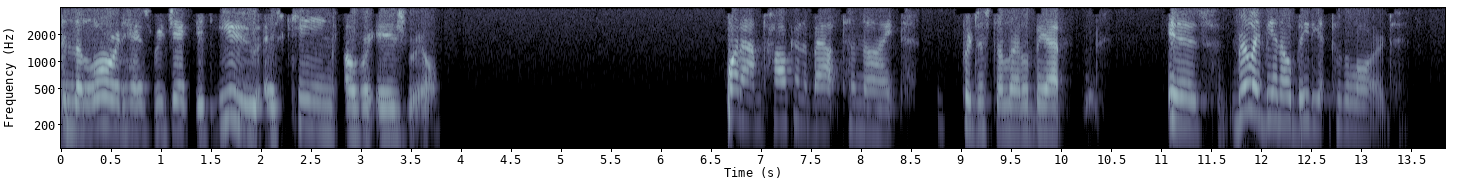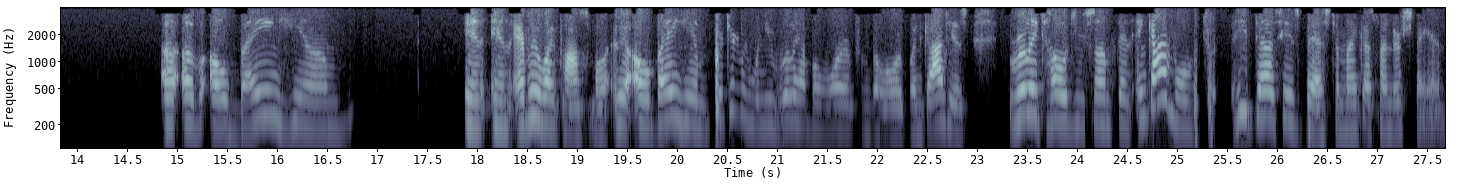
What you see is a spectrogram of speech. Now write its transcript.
and the Lord has rejected you as king over Israel. What I'm talking about tonight for just a little bit is really being obedient to the Lord, uh, of obeying him in in every way possible, obeying Him, particularly when you really have a word from the Lord, when God has really told you something, and God will He does His best to make us understand.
